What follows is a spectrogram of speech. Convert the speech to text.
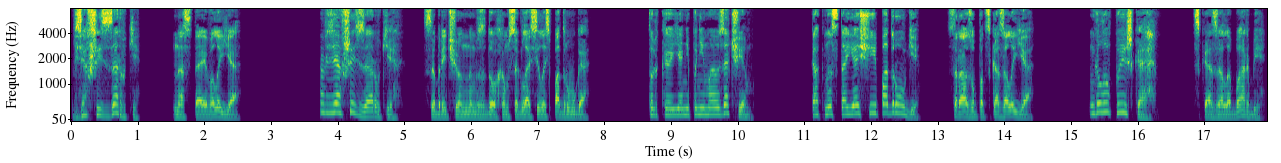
«Взявшись за руки», — настаивала я. «Взявшись за руки», — с обреченным вздохом согласилась подруга. «Только я не понимаю, зачем?» «Как настоящие подруги», — сразу подсказала я. «Глупышка», — сказала Барби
